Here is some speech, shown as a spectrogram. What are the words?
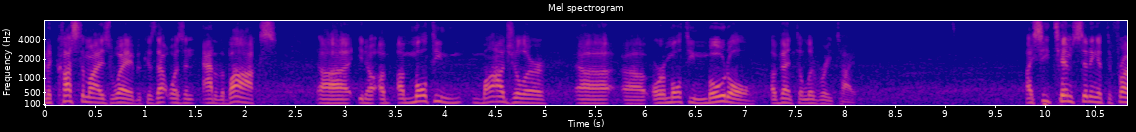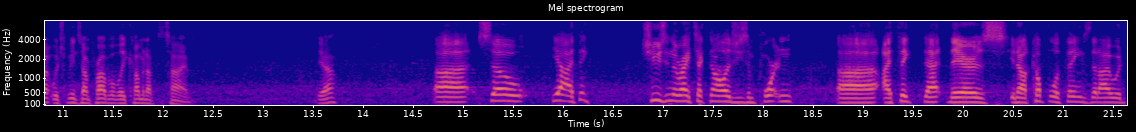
in a customized way because that wasn't out of the box uh, you know, a, a multi-modular uh, uh, or a multimodal event delivery type. I see Tim sitting at the front, which means I'm probably coming up to time. Yeah? Uh, so, yeah, I think choosing the right technology is important. Uh, I think that there's, you know, a couple of things that I would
